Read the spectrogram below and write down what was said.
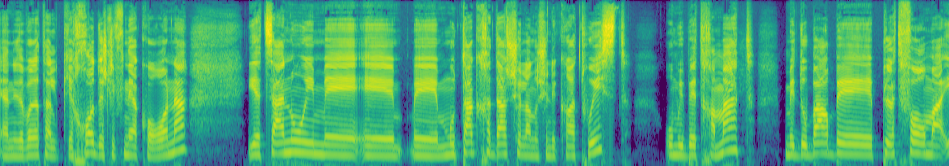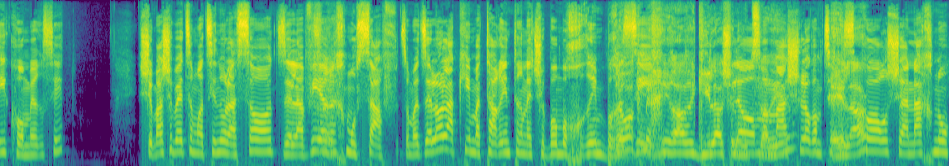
אני מדברת על כחודש לפני הקורונה, יצאנו עם מותג חדש שלנו שנקרא טוויסט, הוא מבית חמת, מדובר בפלטפורמה אי-קומרסית. שמה שבעצם רצינו לעשות זה להביא ערך מוסף. זאת אומרת, זה לא להקים אתר אינטרנט שבו מוכרים ברזים. לא רק מכירה רגילה של לא, מוצרים, לא, ממש לא, גם צריך אלא- לזכור שאנחנו,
